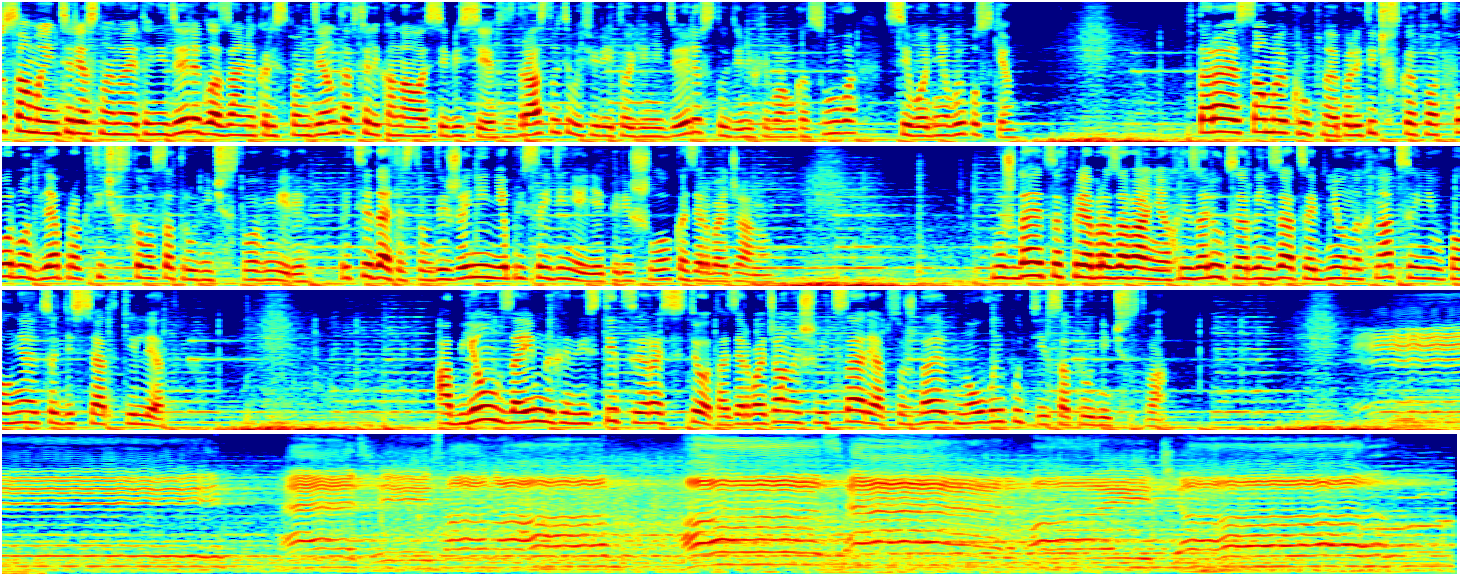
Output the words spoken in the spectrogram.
Все самое интересное на этой неделе глазами корреспондентов телеканала CBC. Здравствуйте, в эфире «Итоги недели» в студии Михрибан Касумова. Сегодня в выпуске. Вторая самая крупная политическая платформа для практического сотрудничества в мире. Председательство в движении неприсоединения перешло к Азербайджану. Нуждается в преобразованиях. Резолюции Организации Объединенных Наций не выполняются десятки лет. Объем взаимных инвестиций растет. Азербайджан и Швейцария обсуждают новые пути сотрудничества.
